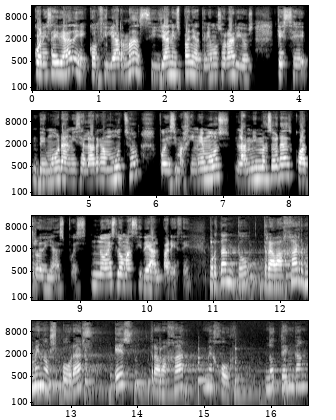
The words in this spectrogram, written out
con esa idea de conciliar más. Si ya en España tenemos horarios que se demoran y se alargan mucho, pues imaginemos las mismas horas, cuatro días. Pues no es lo más ideal, parece. Por tanto, trabajar menos horas es trabajar mejor. No tengan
